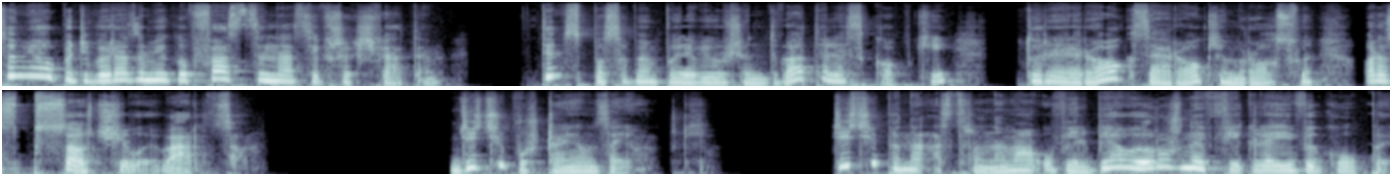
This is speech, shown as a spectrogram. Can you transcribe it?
co miało być wyrazem jego fascynacji wszechświatem. Tym sposobem pojawiły się dwa teleskopki, które rok za rokiem rosły oraz psociły bardzo. Dzieci puszczają zajączki. Dzieci pana astronoma uwielbiały różne figle i wygłupy.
